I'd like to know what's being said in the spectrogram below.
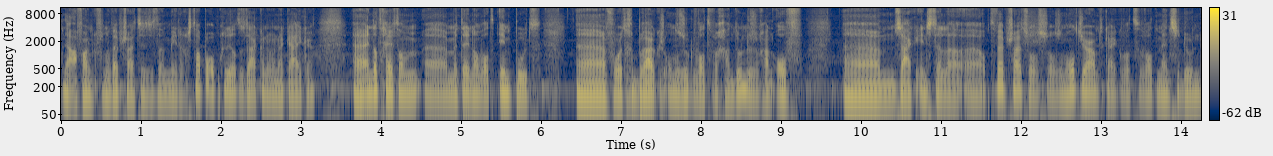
nou, afhankelijk van de website is het meerdere stappen opgedeeld, dus daar kunnen we naar kijken. Uh, en dat geeft dan uh, meteen dan wat input uh, voor het gebruikersonderzoek wat we gaan doen. Dus we gaan of um, zaken instellen uh, op de website, zoals, zoals een hotjar, om te kijken wat, wat mensen doen.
